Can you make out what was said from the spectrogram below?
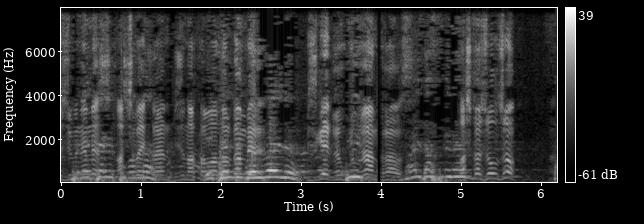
өзүмүн эмес ачык айтайын биздин ата бабалардан бери бизге кылдырган турабыз башка жол жок А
